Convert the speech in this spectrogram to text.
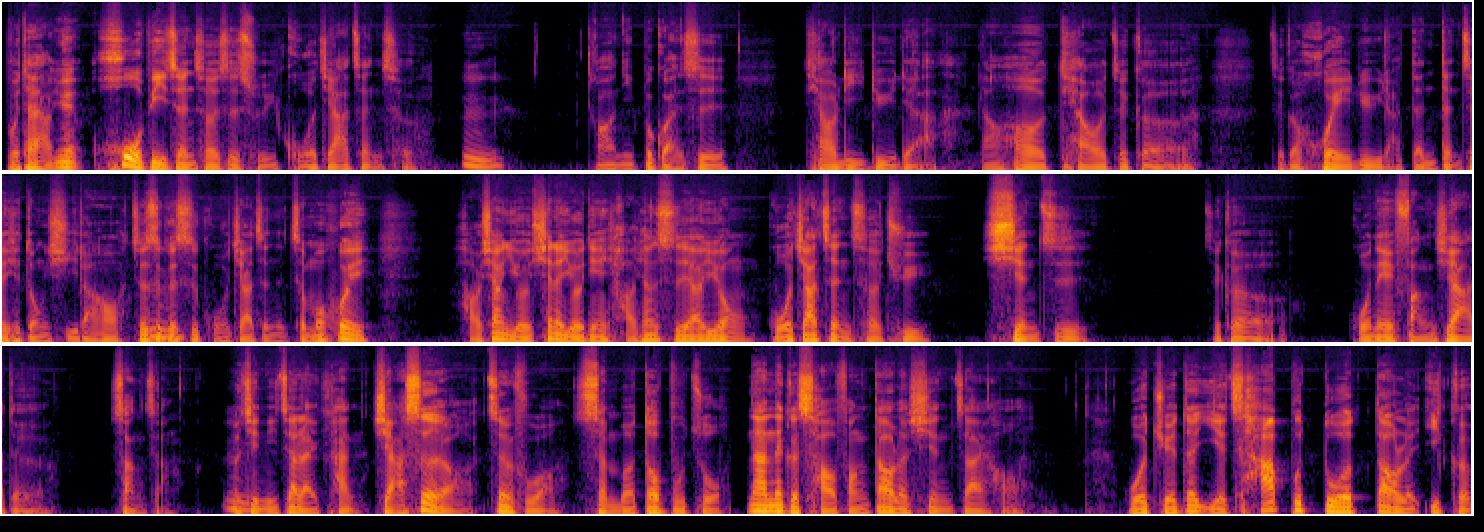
不太好，因为货币政策是属于国家政策，嗯。哦，你不管是调利率的、啊，然后调这个这个汇率啦等等这些东西，然后这这个嗯。是国家政策，怎么会好像有现在有点好像是要用国家政策去限制这个国内房价的上涨？而且嗯你再来看，假设啊，政府啊什么都不做，那那个炒房到了现在哈、我觉得也差不多到了一个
